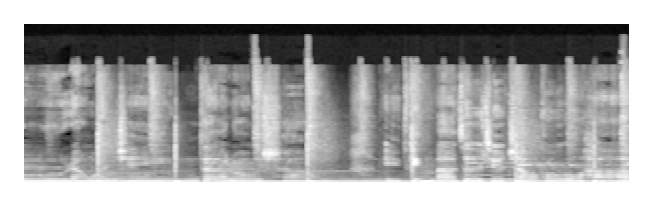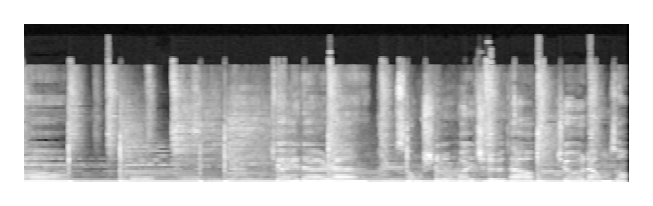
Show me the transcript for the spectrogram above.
无人问津的路上，一定把自己照顾好。对的人总是会迟到，就当做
